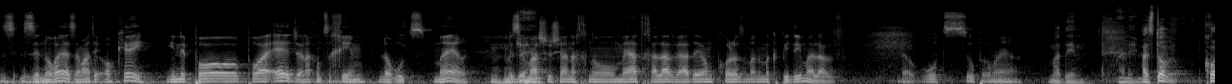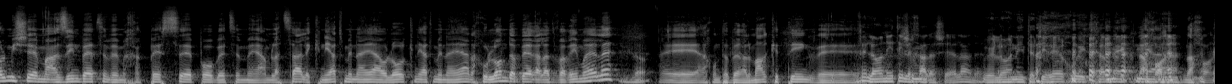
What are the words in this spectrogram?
זה, זה נורא, אז אמרתי, אוקיי, הנה פה, פה האדג', אנחנו צריכים לרוץ מהר. וזה כן. משהו שאנחנו מההתחלה ועד היום כל הזמן מקפידים עליו. לרוץ סופר מהר. מדהים. מדהים. אז טוב, כל מי שמאזין בעצם ומחפש אה, פה בעצם אה, המלצה לקניית מניה או לא לקניית מניה, אנחנו לא נדבר על הדברים האלה, לא. אה, אנחנו נדבר על marketing ו... ולא עניתי לך. דרך אגב. ולא ענית, תראה איך הוא התחמק נכון, נכון.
